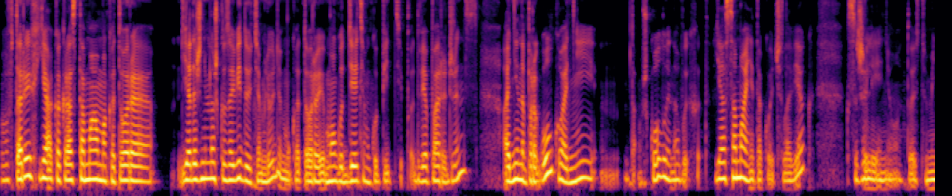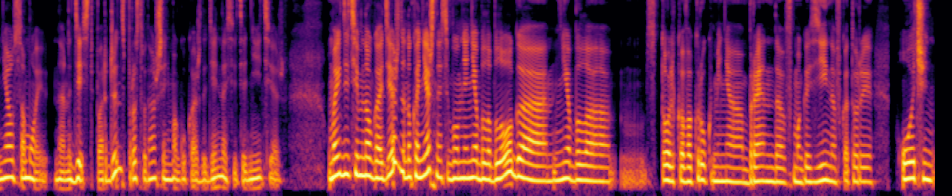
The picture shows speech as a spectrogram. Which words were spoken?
Во-вторых, я как раз та мама, которая... Я даже немножко завидую тем людям, у которых могут детям купить типа две пары джинс, одни на прогулку, одни там, в школу и на выход. Я сама не такой человек к сожалению. То есть у меня у самой, наверное, 10 пар джинс, просто потому что я не могу каждый день носить одни и те же. У моих детей много одежды, но, конечно, если бы у меня не было блога, не было столько вокруг меня брендов, магазинов, которые очень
